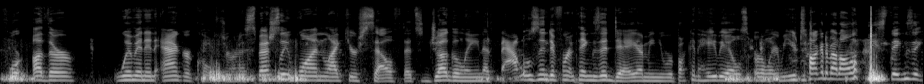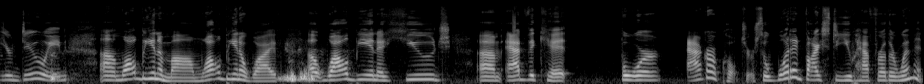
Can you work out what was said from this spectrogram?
for other women in agriculture, and especially one like yourself that's juggling a thousand different things a day? I mean, you were bucking hay bales earlier. I mean, you're talking about all of these things that you're doing um, while being a mom, while being a wife, uh, while being a huge um, advocate for agriculture. So, what advice do you have for other women?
